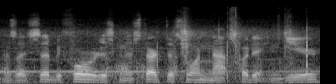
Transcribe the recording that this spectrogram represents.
As I said before, we're just going to start this one, not put it in gear.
